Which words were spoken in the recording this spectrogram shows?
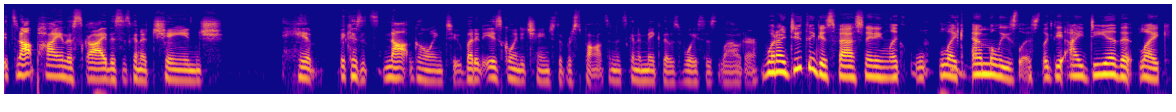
it's not pie in the sky. This is going to change him because it's not going to, but it is going to change the response, and it's going to make those voices louder. what I do think is fascinating, like like Emily's list, like the idea that like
